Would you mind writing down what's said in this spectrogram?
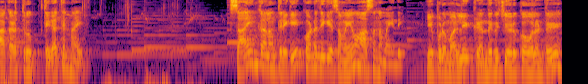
అక్కడ తృప్తిగా తిన్నాయి. సాయంకాలం తిరిగి కొండ దిగే సమయం ఆసన్నమైంది. ఇప్పుడు మళ్ళీ క్రిందకి చేరుకోవాలంటే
